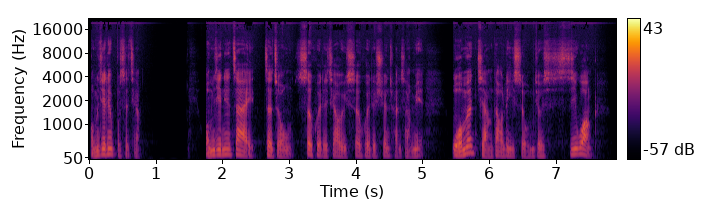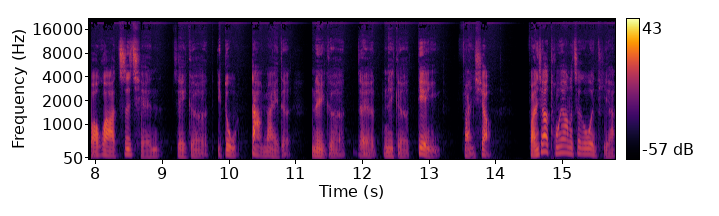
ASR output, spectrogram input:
我们今天不是这样，我们今天在这种社会的教育、社会的宣传上面。我们讲到历史，我们就希望包括之前这个一度大卖的那个的那个电影《返校》，《返校》同样的这个问题啊，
